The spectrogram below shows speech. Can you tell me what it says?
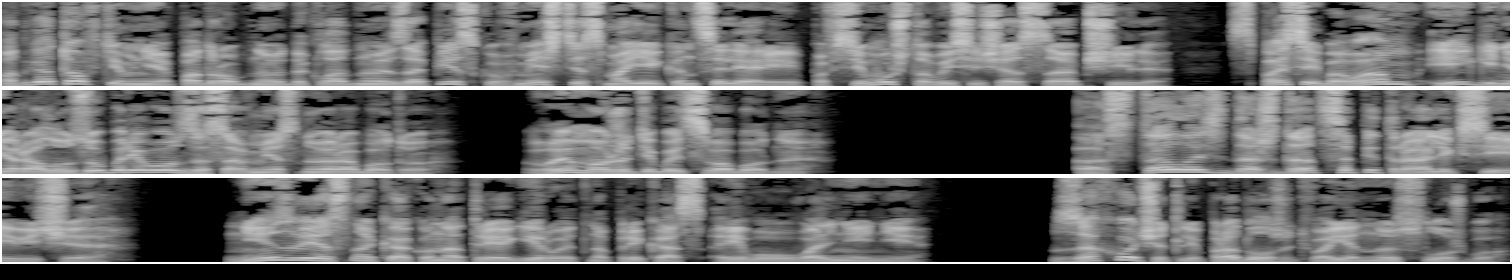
Подготовьте мне подробную докладную записку вместе с моей канцелярией по всему, что вы сейчас сообщили. Спасибо вам и генералу Зубареву за совместную работу. Вы можете быть свободны. Осталось дождаться Петра Алексеевича. Неизвестно, как он отреагирует на приказ о его увольнении. Захочет ли продолжить военную службу,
